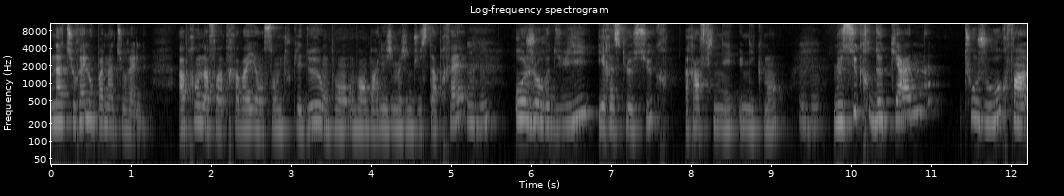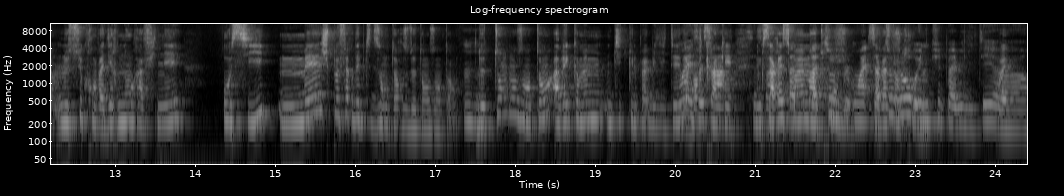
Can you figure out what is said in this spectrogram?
naturels ou pas naturels. Après, on a fait un travail ensemble toutes les deux, on, peut en- on va en parler, j'imagine, juste après. Mhm. Aujourd'hui, il reste le sucre, raffiné uniquement. Le sucre de canne, toujours. Enfin, le sucre, on va dire non raffiné aussi. Mais je peux faire des petites entorses de temps en temps. Mhm. De temps en temps, avec quand même une petite culpabilité Ouais, d'avoir ça, craqué. c'est Donc ça reste quand même un trouble. ouais, Ça reste un toujours trouble. une culpabilité. Ouais. euh.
